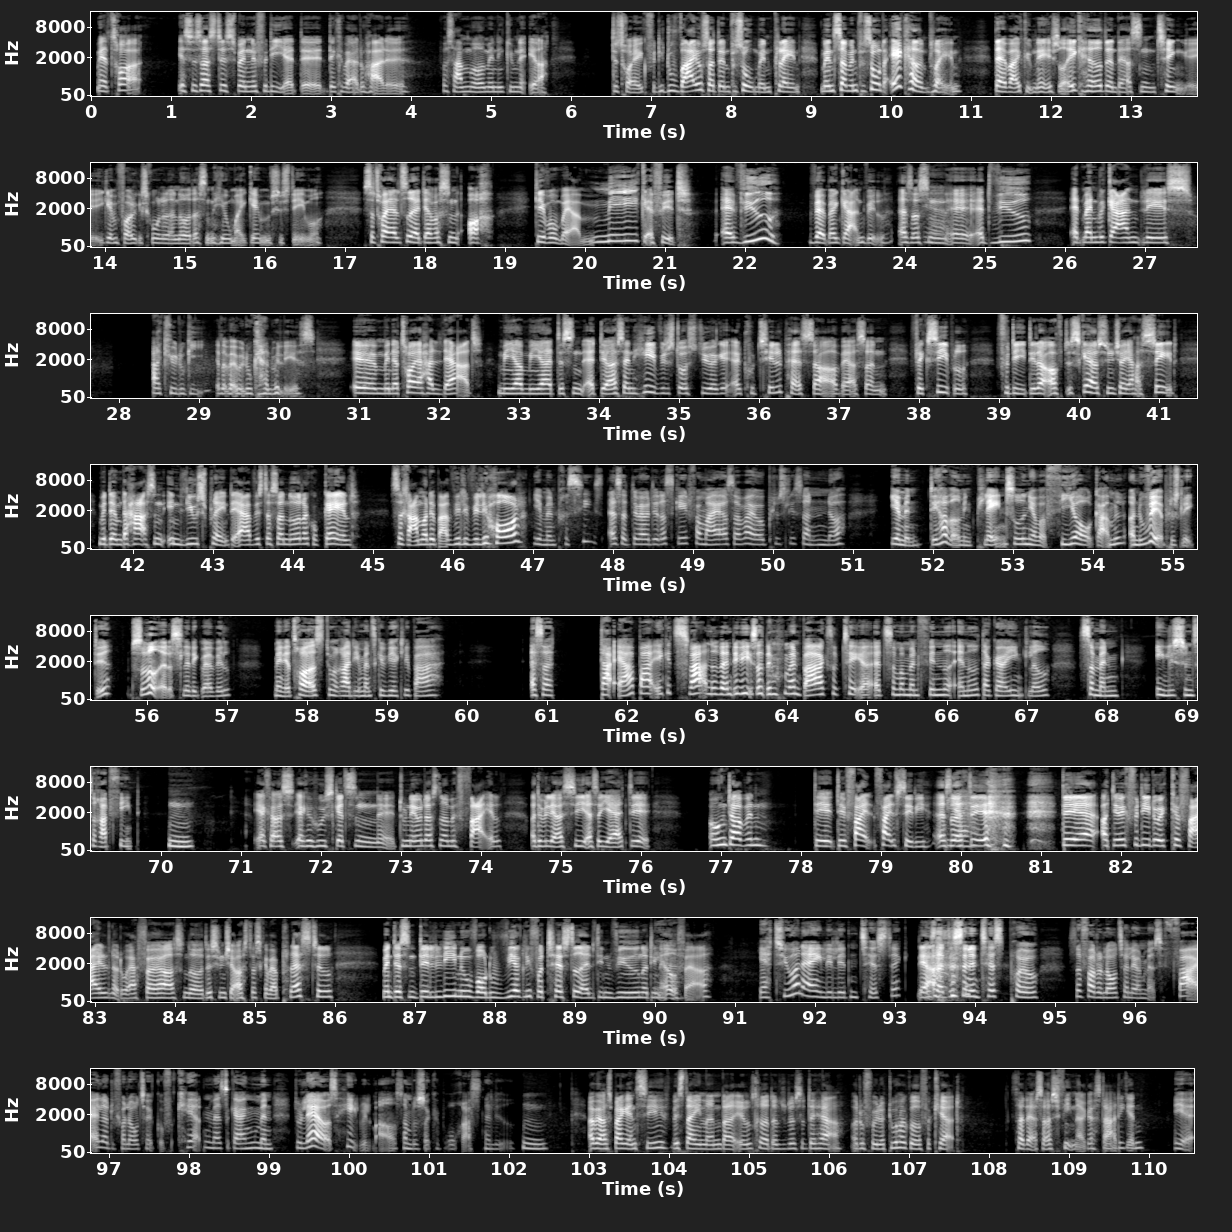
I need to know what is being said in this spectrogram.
Men jeg tror, jeg synes også, det er spændende, fordi at, øh, det kan være, at du har det på samme måde, men i gymnasiet, eller det tror jeg ikke, fordi du var jo så den person med en plan, men som en person, der ikke havde en plan, da jeg var i gymnasiet, og ikke havde den der sådan ting øh, igennem folkeskolen eller noget, der sådan hævde mig igennem systemet, så tror jeg altid, at jeg var sådan, åh, oh, det må være mega fedt at vide, hvad man gerne vil. Altså sådan, Ja. øh, at vide, at man vil gerne læse arkeologi, eller hvad man nu gerne vil læse. Øh, men jeg tror, jeg har lært mere og mere, at det, sådan, at det også er en helt vildt stor styrke at kunne tilpasse sig og være sådan fleksibel. Fordi det, der ofte sker, synes jeg, jeg har set med dem, der har sådan en livsplan, det er, hvis der så er noget, der går galt, så rammer det bare virkelig, virkelig hårdt. Jamen præcis. Altså, det var jo det, der skete for mig, og så var jeg jo pludselig sådan, nå, jamen, det har været min plan, siden jeg var fire år gammel, og nu vil jeg pludselig ikke det. Så ved jeg da slet ikke, hvad jeg vil. Men jeg tror også, du har ret i, at man skal virkelig bare... Altså, der er bare ikke et svar nødvendigvis, og det må man bare acceptere, at så må man finde noget andet, der gør en glad, som man egentlig synes er ret fint. Mm. Jeg kan også jeg kan huske, at sådan, øh, du nævnte også noget med fejl, og det vil jeg også sige, altså ja, det ungdommen, det, det er fejl, fejl city. Altså, Ja. det, det er, og det er jo ikke fordi, du ikke kan fejle, når du er 40 og sådan noget. Det synes jeg også, der skal være plads til. Men det er, sådan, det er lige nu, hvor du virkelig får testet al din viden og din Ja. adfærd. Ja, 20'erne er egentlig lidt en test, ikke? Ja. Altså, det er sådan en testprøve. Så får du lov til at lave en masse fejl, og du får lov til at gå forkert en masse gange, men du lærer også helt vildt meget, som du så kan bruge resten af livet. Mm. Og jeg vil også bare gerne sige, hvis der er en eller anden, der er ældre, der lytter til det her, og du føler, at du har gået forkert, så er det altså også fint nok at starte igen. Ja,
